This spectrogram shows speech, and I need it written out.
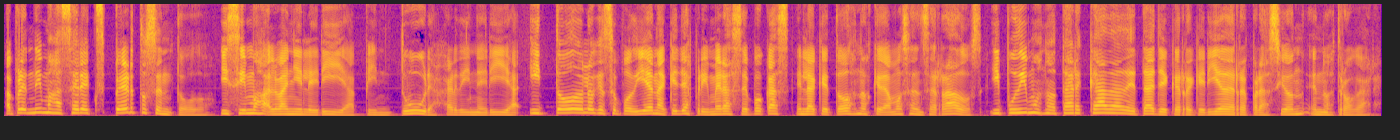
Aprendimos a ser expertos en todo. Hicimos albañilería, pintura, jardinería y todo lo que se podía en aquellas primeras épocas en las que todos nos quedamos encerrados y pudimos notar cada detalle que requería de reparación en nuestro hogar.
